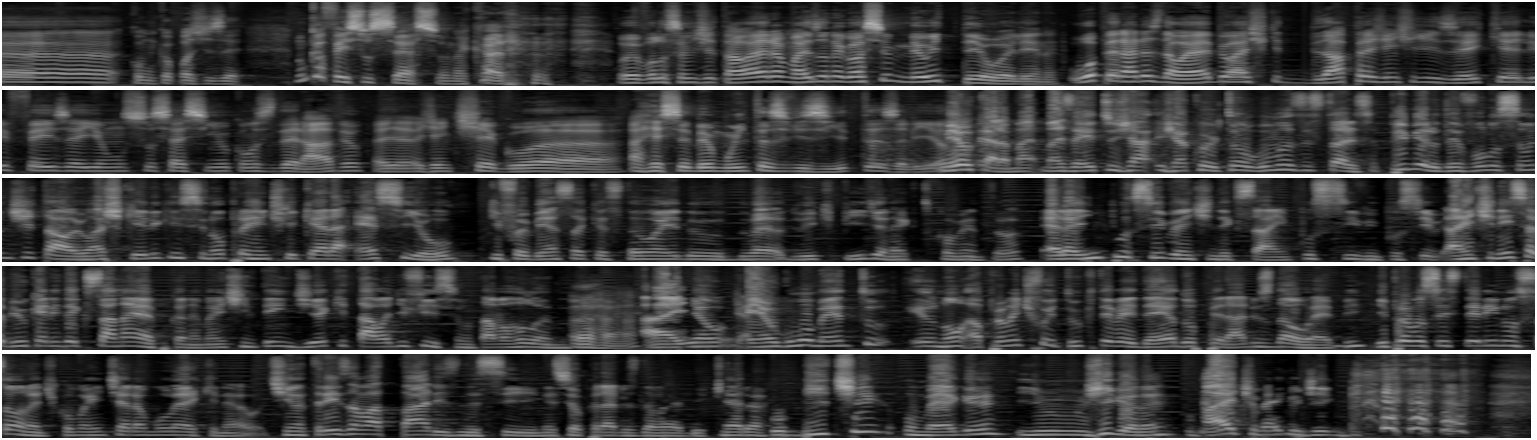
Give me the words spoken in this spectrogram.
Como que eu posso dizer? Nunca fez sucesso, né, cara? O Evolução Digital era mais um negócio meu e teu ali, né? O Operários da Web eu acho que dá pra gente dizer que ele fez aí um sucessinho considerável. A a gente chegou a, a receber muitas visitas ali. Eu Meu, não- cara, mas, mas aí tu já, já cortou algumas histórias. Primeiro, da evolução digital. Eu acho que ele que ensinou pra gente o que era SEO, erro que foi bem essa questão aí do, do, do Wikipedia, né, que tu comentou. Era impossível a gente indexar, impossível, impossível. A gente nem sabia o que era indexar na época, né, mas a gente entendia que tava difícil, não tava rolando. Aham. Aí, eu- em algum momento, eu não. ah, Provavelmente foi tu que teve a ideia do Operários da Web. E pra vocês terem noção, né, de como a gente era moleque, né? Tinha três avatares nesse, nesse Operários da Web, que era o Bit, o Mega e o Giga, né? O Byte, o Mega e o Giga.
